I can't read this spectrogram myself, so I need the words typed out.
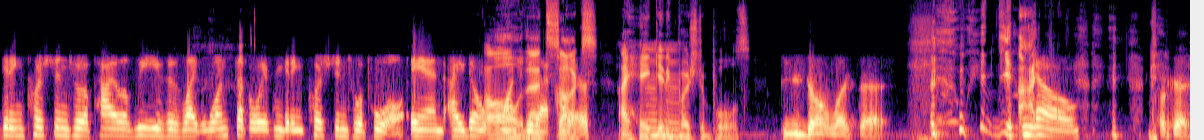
getting pushed into a pile of leaves is like one step away from getting pushed into a pool, and I don't want Oh, to do that that sucks. I hate getting Mm-hmm. pushed in pools. You don't like that. yeah. No, Okay.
